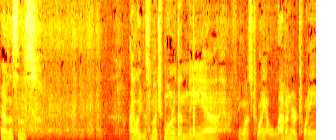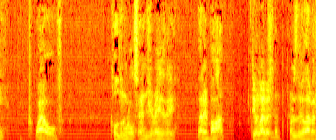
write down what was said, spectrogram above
Yeah, this is. I like this much more than the. Uh, I think it was 2011 or 2012 Golden Rule Sangiovese that I bought. The eleven. That was the 11.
